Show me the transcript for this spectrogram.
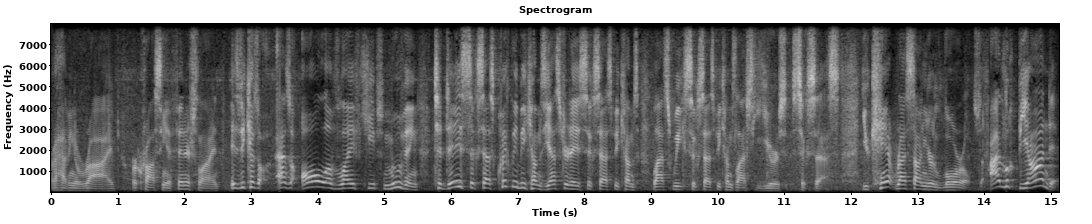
or having arrived or crossing a finish line is because as all of life keeps moving, today's success quickly becomes yesterday's success, becomes last week's success, becomes last year's success. You can't rest on your laurels. I look beyond it.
